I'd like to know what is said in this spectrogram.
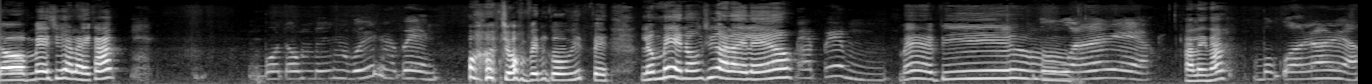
จอมแม่ชื่ออะไรครับปตอมเป็นวินเป็นพ่อจอมเป็นโควิดเป็น แล้วแม่น้องชื่ออะไรแล้ว แม่ปิ้มแม่พิมบัวนั่นเองอะไรนะบัวนั่นเอง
